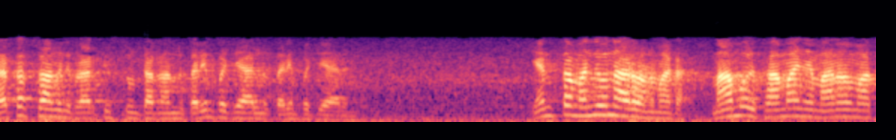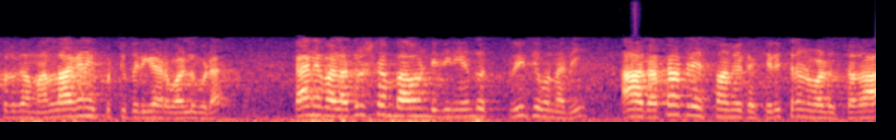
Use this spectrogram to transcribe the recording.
దత్తస్వామిని ప్రార్థిస్తుంటారు నన్ను తరింపజేయాలని తరింపజేయాలని ఎంతమంది ఉన్నారు అనమాట మామూలు సామాన్య మానవ మాతృగా మనలాగానే పుట్టి పెరిగారు వాళ్ళు కూడా. కానీ వాళ్ళ అదృష్టం బాగుండి దీని ఎందుకు ప్రీతి ఉన్నది. ఆ దత్తాత్రేయ స్వామి యొక్క చరిత్రను వాళ్ళు సదా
